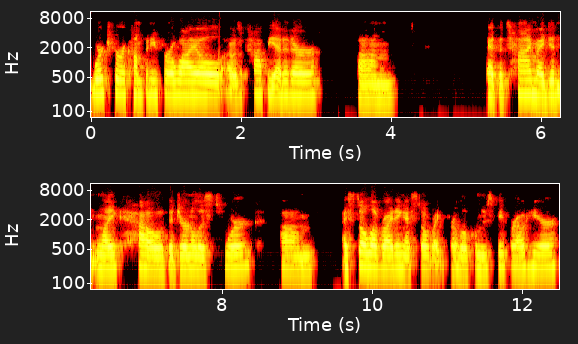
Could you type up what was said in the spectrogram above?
worked for a company for a while. I was a copy editor. Um, at the time, I didn't like how the journalists work. Um, I still love writing. I still write for a local newspaper out here.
